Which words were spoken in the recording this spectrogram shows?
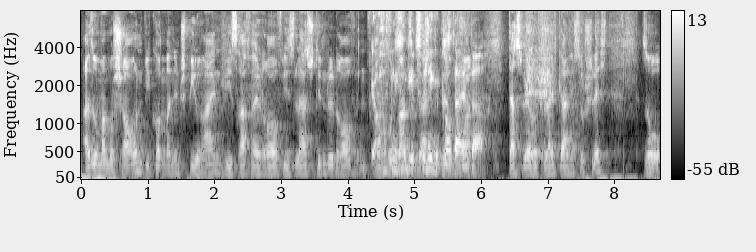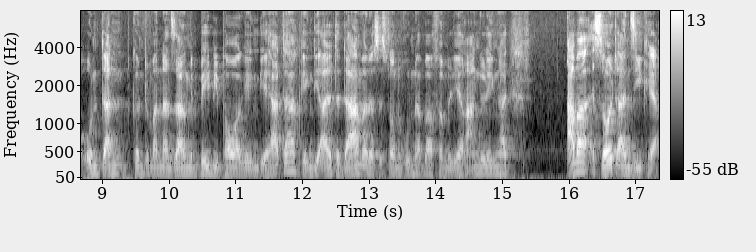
Also man muss schauen, wie kommt man ins Spiel rein, wie ist Raphael drauf, wie ist Lars Stindl drauf. In Ja, hoffentlich waren sind die Zwillinge bis dahin da. Das wäre vielleicht gar nicht so schlecht. So, und dann könnte man dann sagen, mit Baby Power gegen die Hertha, gegen die alte Dame, das ist doch eine wunderbar familiäre Angelegenheit. Aber es sollte ein Sieg her.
